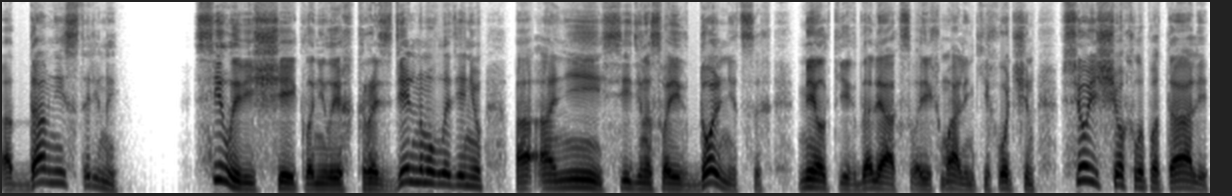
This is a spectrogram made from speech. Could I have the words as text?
от давней старины. Сила вещей клонила их к раздельному владению, а они, сидя на своих дольницах, мелких долях своих маленьких отчин, все еще хлопотали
